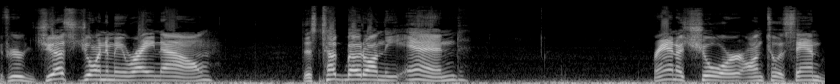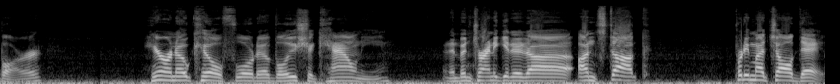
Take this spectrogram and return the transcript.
If you're just joining me right now, this tugboat on the end ran ashore onto a sandbar here in Oak Hill, Florida, Volusia County, and they've been trying to get it uh, unstuck pretty much all day.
